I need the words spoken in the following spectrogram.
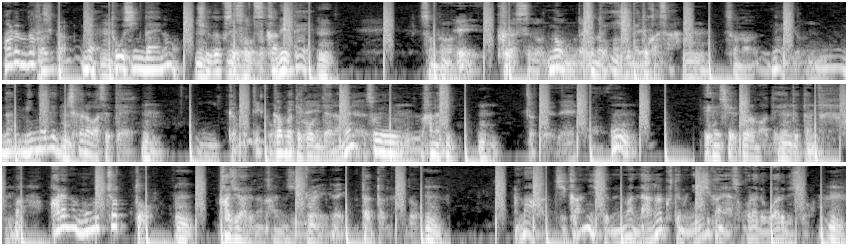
あれもだからねうん、等身大の中学生を使って、その、え、クラスのの問、題とか。そのいじめとかさ、うん。そのね、なみんなで力を合わせてうん。頑張っていこう。頑張っていこうみたいなね、そういう話うん。だったよね。を NHK でドラマでやってた。うんまあ、あれのもうちょっとうんカジュアルな感じ。だったんだけど、うんまあ、時間にしても、まあ、長くても2時間やそこらで終わるでしょう。うん。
